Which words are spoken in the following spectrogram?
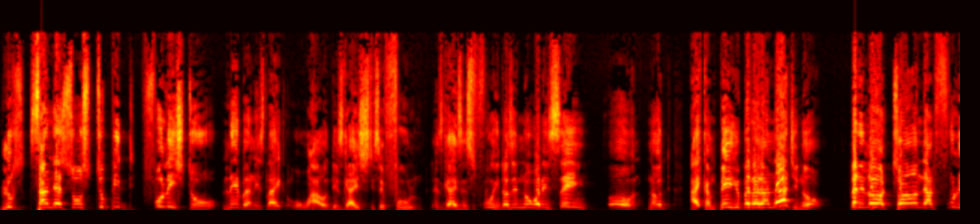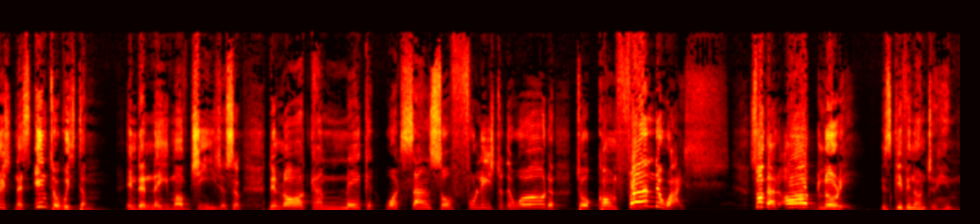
looks sounded so stupid, foolish to Laban. It's like, oh, wow, this guy is, a fool. This guy is a fool. He doesn't know what he's saying. Oh, no, I can pay you better than that, you know. But the Lord turned that foolishness into wisdom in the name of Jesus. The Lord can make what sounds so foolish to the world to confirm the wise, so that all glory is given unto him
